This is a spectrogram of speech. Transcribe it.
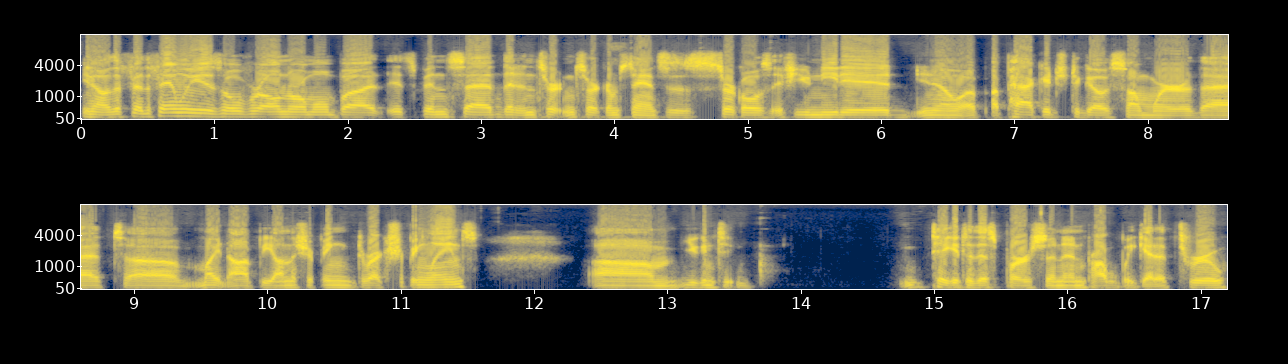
You know the the family is overall normal, but it's been said that in certain circumstances, circles, if you needed, you know, a, a package to go somewhere that uh, might not be on the shipping direct shipping lanes, um, you can t- take it to this person and probably get it through.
